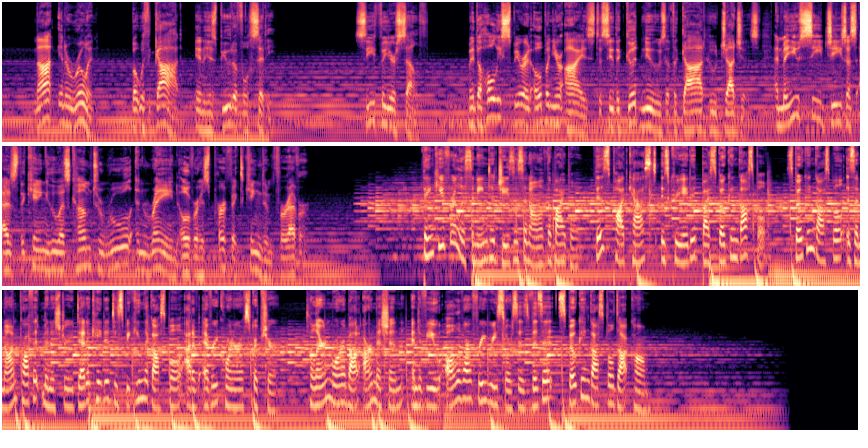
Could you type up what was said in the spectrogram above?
not in a ruin, but with God in His beautiful city. See for yourself. May the Holy Spirit open your eyes to see the good news of the God who judges, and may you see Jesus as the King who has come to rule and reign over His perfect kingdom forever. Thank you for listening to Jesus in All of the Bible. This podcast is created by Spoken Gospel. Spoken Gospel is a nonprofit ministry dedicated to speaking the gospel out of every corner of Scripture. To learn more about our mission and to view all of our free resources, visit spokengospel.com.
